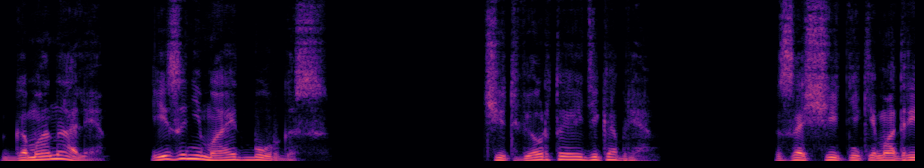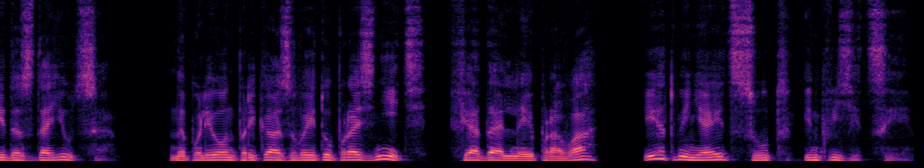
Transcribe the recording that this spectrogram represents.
Гаманале и занимает Бургас. 4 декабря. Защитники Мадрида сдаются. Наполеон приказывает упразднить феодальные права и отменяет суд Инквизиции.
